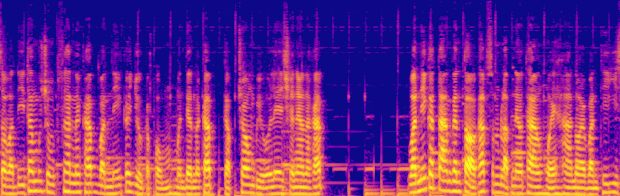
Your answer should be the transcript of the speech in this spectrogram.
สวัสดีท่านผู้ชมทุกท่านนะครับ วันนี้ก็อยู่กับผมเหมือนเดิมนะครับ กับช่อง b i o l e Channel นะครับ วันนี้ก็ตามกันต่อครับสำหรับแนวทางหวยฮานอยวันที่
